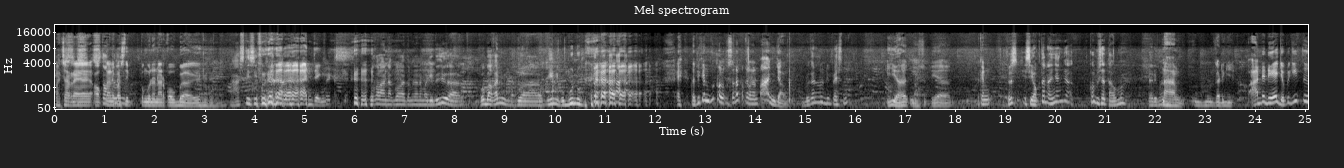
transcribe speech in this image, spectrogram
pacarnya Okta nih Stalking. pasti pengguna narkoba Pasti sih pokoknya. anjing Gua kalau anak gua gak temenan sama gitu juga, gua bahkan gua ini gua bunuh. eh tapi kan gue kalau ke sana pakai lengan panjang Tapi kan lu di Facebook. iya maksud iya Tapi kan Terus si Okta nanya enggak, kok bisa tahu mah dari mana? nah gak ada ada deh jawabnya gitu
